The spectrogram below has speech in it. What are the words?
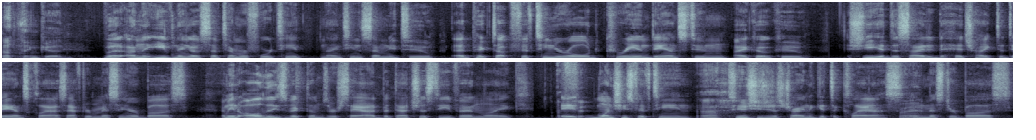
Nothing good. But on the evening of September 14th, 1972, Ed picked up 15 year old Korean dance student Aiko Koo. She had decided to hitchhike to dance class after missing her bus. I mean, all these victims are sad, but that's just even like. It, one, she's 15. Two, she's just trying to get to class Right. and missed her bus.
